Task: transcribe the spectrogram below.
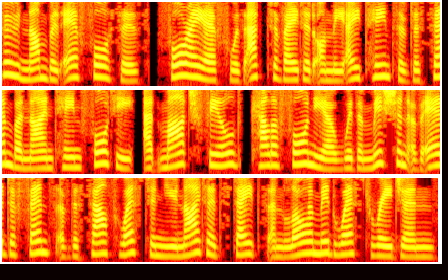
II numbered air forces. 4AF was activated on 18 December 1940, at March Field, California with a mission of air defense of the southwestern United States and lower Midwest regions.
